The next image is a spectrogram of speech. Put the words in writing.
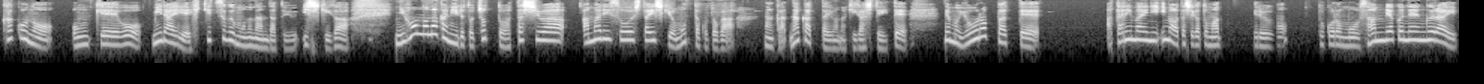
過去の恩恵を未来へ引き継ぐものなんだという意識が、日本の中にいるとちょっと私はあまりそうした意識を持ったことがなんかなかったような気がしていて、でもヨーロッパって当たり前に今私が泊まっているところも300年ぐらい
